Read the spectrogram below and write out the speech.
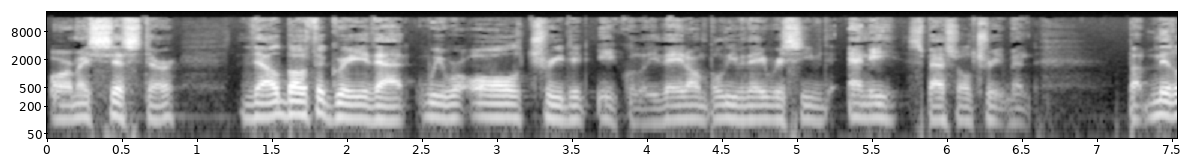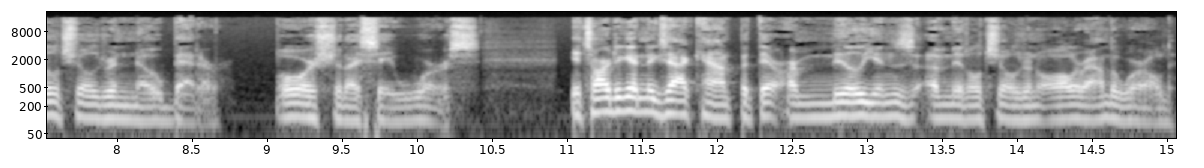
or my sister, they'll both agree that we were all treated equally. They don't believe they received any special treatment. But middle children know better, or should I say worse. It's hard to get an exact count, but there are millions of middle children all around the world,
